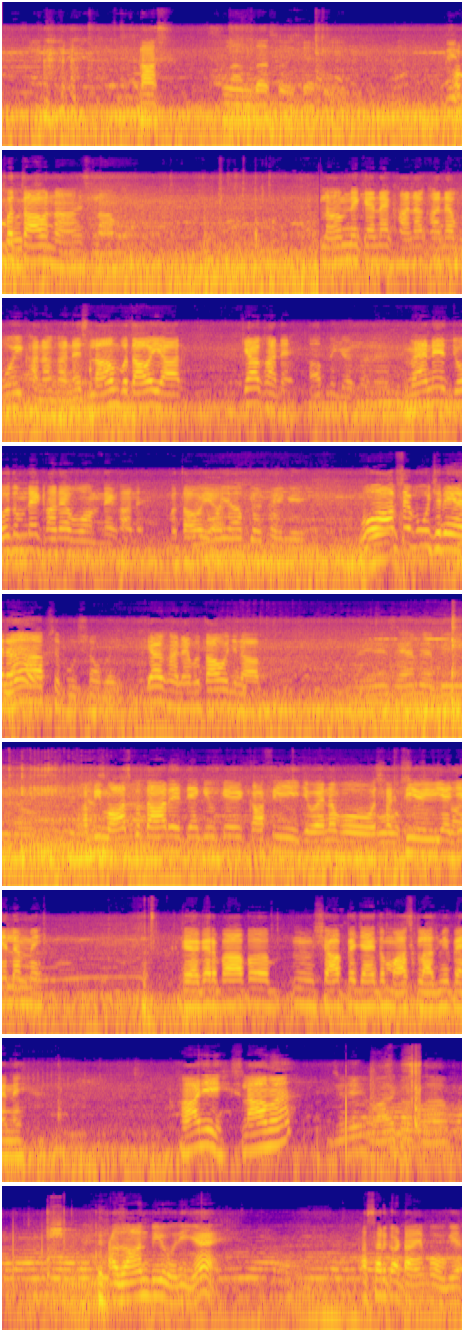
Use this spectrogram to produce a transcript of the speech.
बताओ ना इस्लाम। इस्लाम ने कहना है खाना खाना वो ही खाना खाना है। इस्लाम बताओ यार क्या खाना है? आपने क्या खाना है? मैंने जो तुमने खाना है वो हमने खाना है। बताओ भाई यार। आप क्या खाएँगे? वो आपसे पूछ रहे हैं ना। मैं आपसे पूछ रहा हूँ भाई। क्या खाना है बताओ जनाब। मेरे जहन में अभी तो अभी मास्क उतार देते हैं क्योंकि काफ़ी जो है ना वो सख्ती हुई है जेलम में। कि अगर आप शॉप पे जाएँ तो मास्क लाजमी पहने। हाँ जी सलाम। जी अजान भी हो रही है। असर का टाइम हो गया।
